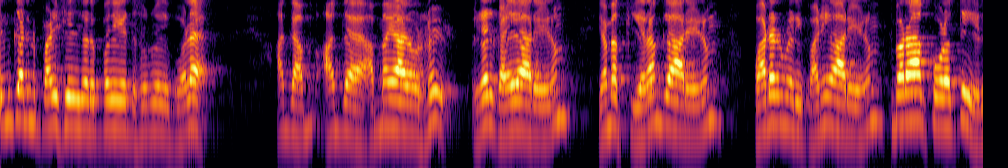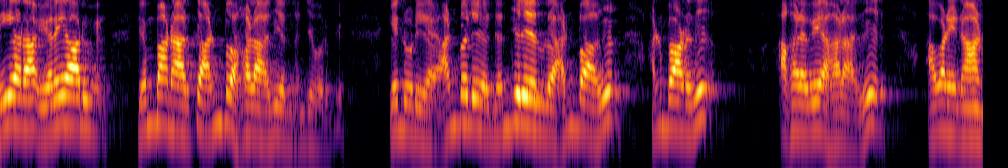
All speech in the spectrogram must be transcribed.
என் கடன் பழி செய்து கிடப்பதே என்று சொல்வது போல அந்த அம் அந்த அம்மையார் அவர்கள் இடர் கலையாரேனும் எமக்கு இறங்காரேனும் படர்மடி பணியாரேனும் பரா கோலத்தை இறையரா இறையாடும் எம்பானாருக்கு அன்பு அகலாது என் நெஞ்சவருக்கு. என்னுடைய அன்பிலே நெஞ்சிலே உள்ள அன்பாது அன்பானது அகலவே அகலாது. அவனை நான்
